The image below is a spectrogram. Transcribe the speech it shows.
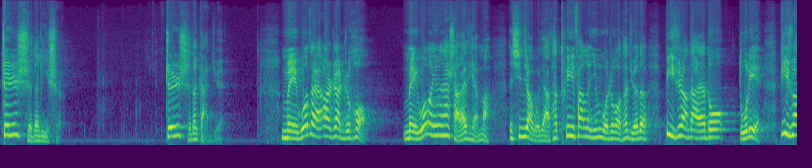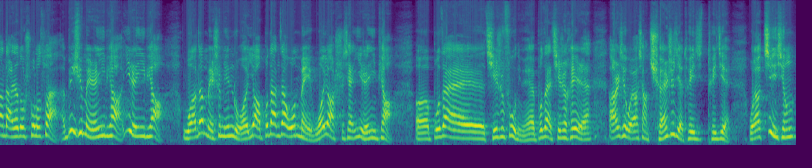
真实的历史、真实的感觉。美国在二战之后，美国嘛，因为他傻白甜嘛，他新教国家，他推翻了英国之后，他觉得必须让大家都独立，必须让大家都说了算，必须每人一票，一人一票。我的美式民主要不但在我美国要实现一人一票，呃，不再歧视妇女，不再歧视黑人，而且我要向全世界推推进，我要进行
